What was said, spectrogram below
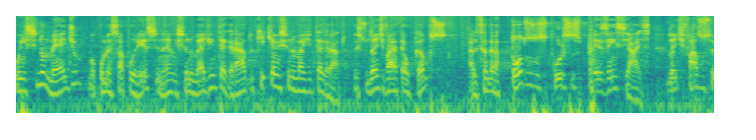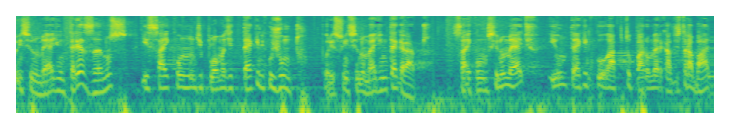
o ensino médio, vou começar por esse, né? O ensino médio integrado. O que, que é o ensino médio integrado? O estudante vai até o campus, Alessandra, todos os cursos presenciais. O estudante faz o seu ensino médio em três anos e sai com um diploma de técnico junto. Por isso, o ensino médio integrado sai com um ensino médio e um técnico apto para o mercado de trabalho,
